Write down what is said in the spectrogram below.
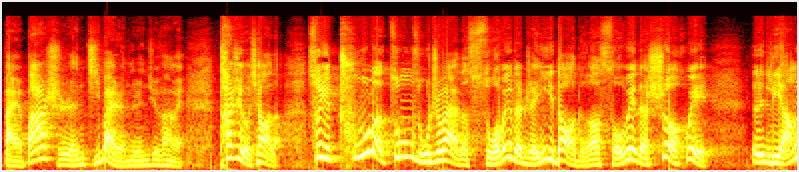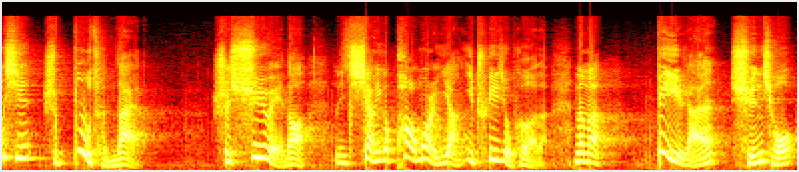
百八十人、几百人的人群范围，它是有效的。所以，除了宗族之外的所谓的仁义道德、所谓的社会呃良心是不存在的，是虚伪到像一个泡沫一样一吹就破的。那么，必然寻求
